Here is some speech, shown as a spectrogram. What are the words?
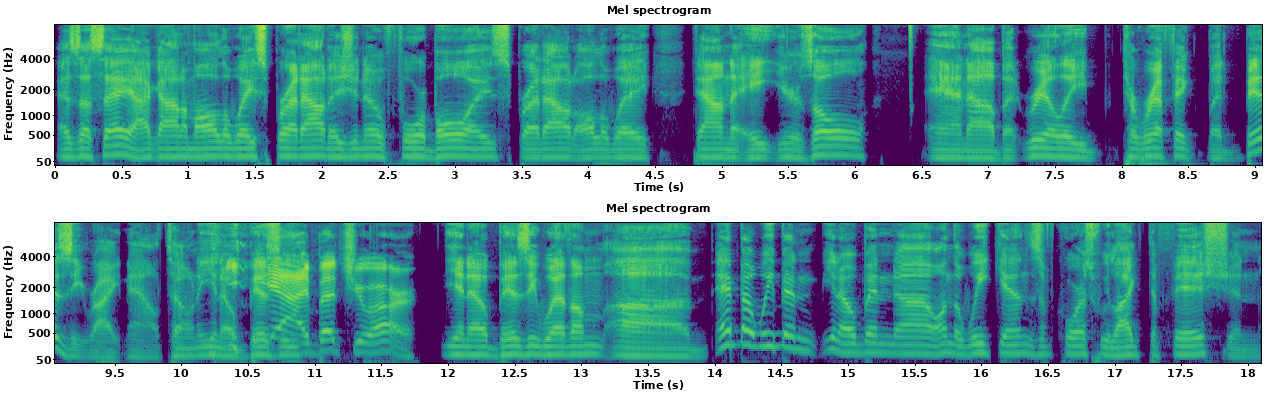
as I say, I got them all the way spread out. As you know, four boys spread out all the way down to eight years old. And uh, but really terrific, but busy right now, Tony. You know, busy. yeah, I bet you are. You know, busy with them. Uh, and but we've been, you know, been uh, on the weekends. Of course, we like to fish, and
